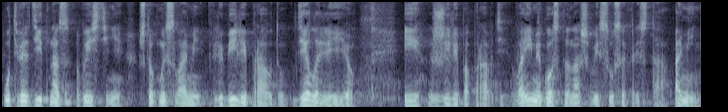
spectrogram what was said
утвердит нас в истине, чтобы мы с вами любили правду, делали ее и жили по правде. Во имя Господа нашего Иисуса Христа. Аминь.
